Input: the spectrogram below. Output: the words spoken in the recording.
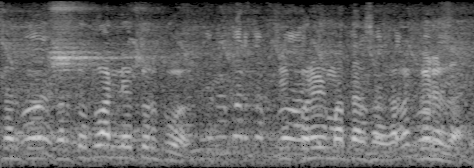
सरकार कर्तृत्व आणि नेतृत्व जे परळी मतदारसंघाला गरज आहे.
